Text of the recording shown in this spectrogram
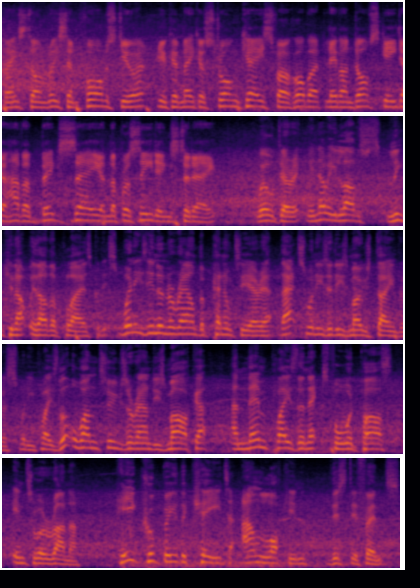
Based on recent form, Stuart, you can make a strong case for Robert Lewandowski to have a big say in the proceedings today. Well, Derek, we know he loves linking up with other players, but it's when he's in and around the penalty area, that's when he's at his most dangerous, when he plays little one-twos around his marker and then plays the next forward pass into a runner. He could be the key to unlocking this defence.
